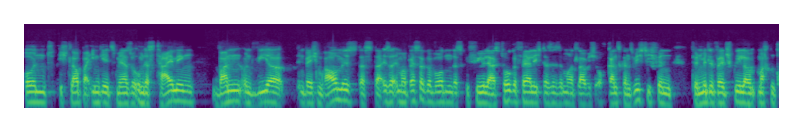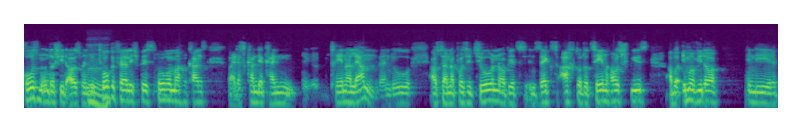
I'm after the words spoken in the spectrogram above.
Und ich glaube, bei ihm geht es mehr so um das Timing, wann und wie er in welchem Raum ist. Das, da ist er immer besser geworden. Das Gefühl, er ist torgefährlich. Das ist immer, glaube ich, auch ganz, ganz wichtig für, einen, für einen Mittelfeldspieler. Macht einen großen Unterschied aus, wenn mhm. du torgefährlich bist, Tore machen kannst, weil das kann dir kein äh, Trainer lernen. Wenn du aus deiner Position, ob jetzt in sechs, acht oder zehn rausspielst, aber immer wieder in die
